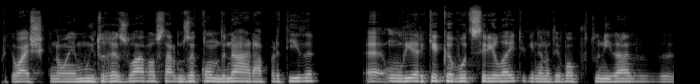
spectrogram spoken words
porque eu acho que não é muito razoável estarmos a condenar à partida uh, um líder que acabou de ser eleito e que ainda não teve a oportunidade de,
